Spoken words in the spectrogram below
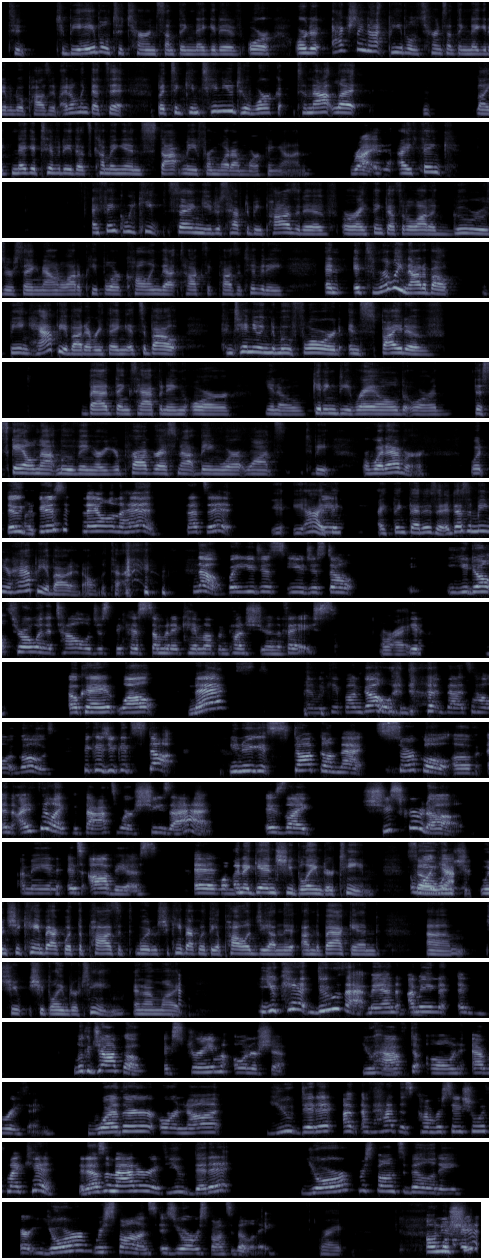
to to be able to turn something negative or or to actually not be able to turn something negative into a positive i don't think that's it but to continue to work to not let like negativity that's coming in stop me from what i'm working on. Right. And i think i think we keep saying you just have to be positive or i think that's what a lot of gurus are saying now and a lot of people are calling that toxic positivity. And it's really not about being happy about everything it's about continuing to move forward in spite of bad things happening or you know getting derailed or the scale not moving or your progress not being where it wants to be or whatever. What dude like, you just hit the nail on the head. That's it. Yeah I, mean, I think i think that is it. It doesn't mean you're happy about it all the time. No but you just you just don't you don't throw in the towel just because somebody came up and punched you in the face. All right. You know? okay well next. And we keep on going. That's how it goes because you get stuck. You know, you get stuck on that circle of, and I feel like that's where she's at is like, she screwed up. I mean, it's obvious. And, well, and again, she blamed her team. So well, yeah. when she when she came back with the positive when she came back with the apology on the on the back end, um, she she blamed her team. And I'm like, you can't do that, man. I mean, look at Jocko, extreme ownership. You have to own everything whether or not you did it. I've, I've had this conversation with my kid. It doesn't matter if you did it, your responsibility or your response is your responsibility. Right. Own your well, shit.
